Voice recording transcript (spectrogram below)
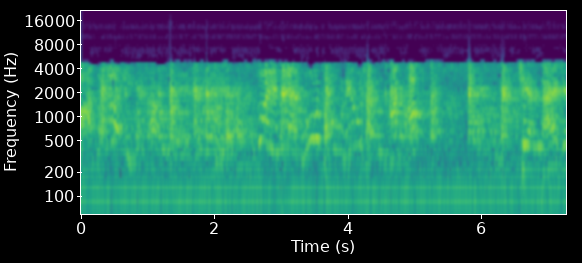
喊喝一声，对面如出，留神看呐！见来将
